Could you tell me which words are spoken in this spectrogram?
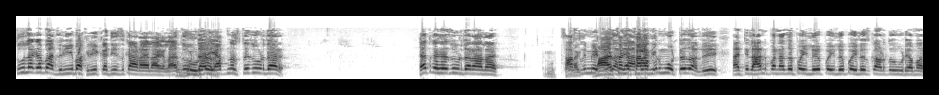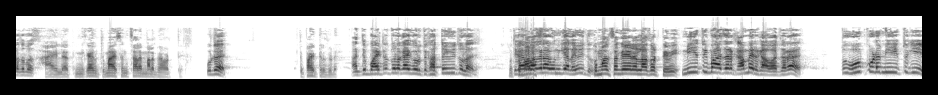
तुला का बाजरी भाकरी कधीच काढायला लागला. जोडदार. जोडदार? यात नसते जोडदार. त्यात कशा जोडदार आला मग चला- असलं की- आपण मोठं झालोय आणि ते लहानपणाचं पहिलं पहिलं पहिलंच काढतो उड्या मारतो बस. आयला मी काय म्हणतो माझ्या संग चला मला भ्या वाटते कुठं? ते फायटरकडे आणि ते बायटर तुला काय करतो खातोय मी तुला. ते काय तुम्हाला- वाग लागून गेला मी तू. तुम्हाला संग यायला लाज वाटते वे मी येतोय माझा जरा काम आहे रे गावात जरा. तू हो पुढे मी येतो की.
